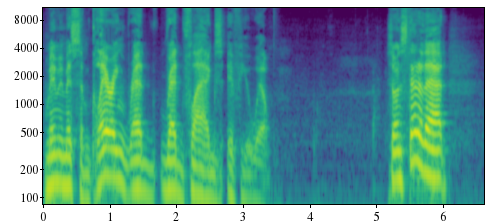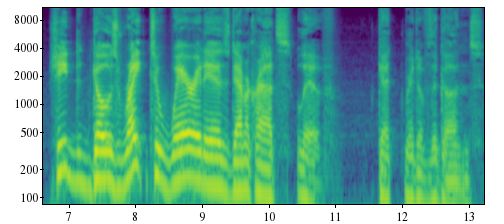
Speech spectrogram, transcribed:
Maybe missed some glaring red red flags, if you will. So instead of that, she d- goes right to where it is Democrats live. Get rid of the guns.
